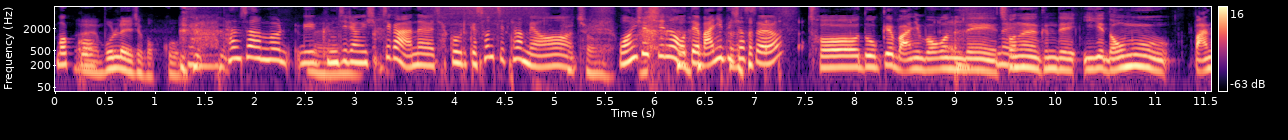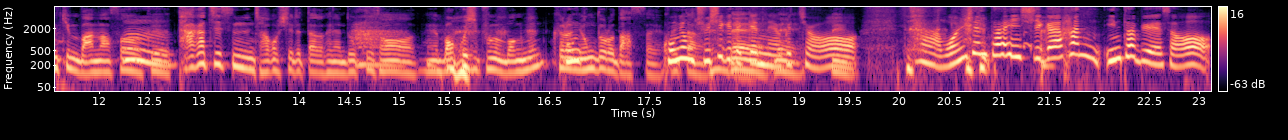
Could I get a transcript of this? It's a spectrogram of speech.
먹고. 네, 몰래 이제 먹고. 야, 탄수화물 이 네. 금지령이 쉽지가 않아요. 자꾸 그렇게 손짓하면. 그렇죠. 원슈 씨는 어때? 많이 드셨어요? 저도 꽤 많이 먹었는데 네. 저는 근데 이게 너무 많긴 많아서 음. 그다 같이 쓰는 작업실에다가 그냥 놓고서 그냥 먹고 싶으면 먹는 그런 공- 용도로 놨어요. 공용 일단. 주식이 네, 됐겠네요. 네, 그렇죠. 자, 원센타인 씨가 한 인터뷰에서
